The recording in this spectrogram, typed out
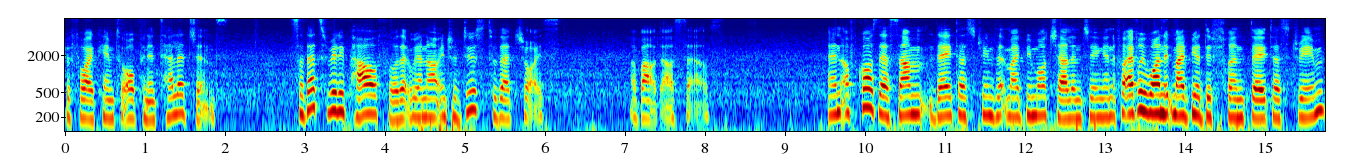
before I came to open intelligence. So that's really powerful that we are now introduced to that choice about ourselves. And of course, there are some data streams that might be more challenging, and for everyone, it might be a different data stream,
